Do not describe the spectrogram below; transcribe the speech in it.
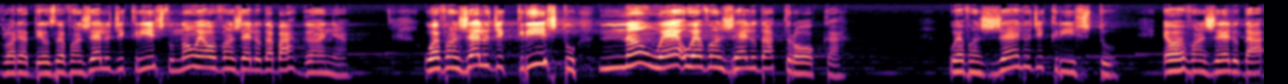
Glória a Deus. O Evangelho de Cristo não é o Evangelho da barganha. O Evangelho de Cristo não é o Evangelho da troca. O Evangelho de Cristo é o Evangelho da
